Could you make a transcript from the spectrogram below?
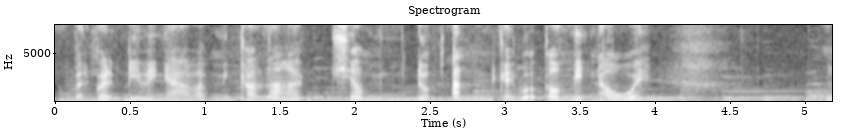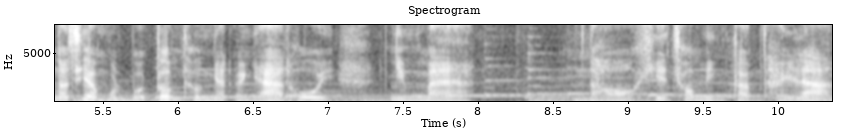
Vẫn quyết định đi về nhà và mình cảm giác là khi mà mình được ăn cái bữa cơm mẹ nấu ấy nó chỉ là một bữa cơm thường nhật ở nhà thôi. Nhưng mà nó khiến cho mình cảm thấy là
